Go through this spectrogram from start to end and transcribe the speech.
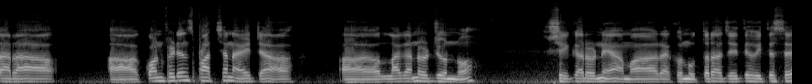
তারা কনফিডেন্স পাচ্ছে না এটা লাগানোর জন্য। সেই কারণে আমার এখন উত্তরা যেতে হইতেছে।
